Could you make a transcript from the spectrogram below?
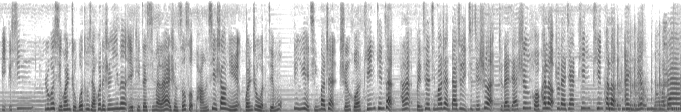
比个心！如果喜欢主播兔小慧的声音呢，也可以在喜马拉雅上搜索“螃蟹少女”，关注我的节目，订阅情报站，生活天天赞。好啦，本期的情报站到这里就结束了，祝大家生活快乐，祝大家天天快乐，爱你们哟，么么哒！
